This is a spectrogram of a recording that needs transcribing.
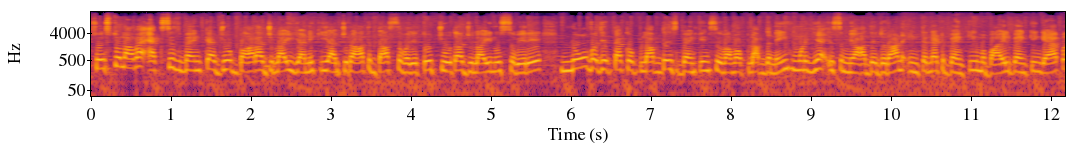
ਸੋ ਇਸ ਤੋਂ ਇਲਾਵਾ ਐਕਸਿਸ ਬੈਂਕ ਹੈ, ਜੋ 12 ਜੁਲਾਈ ਯਾਨੀ ਕਿ ਅੱਜ ਰਾਤ 10 ਵਜੇ ਤੋਂ 14 ਜੁਲਾਈ ਨੂੰ ਸਵੇਰੇ 9 ਵਜੇ ਤੱਕ ਉਪਲਬਧ ਇਸ ਬੈਂਕਿੰਗ ਸੇਵਾਵਾਂ ਉਪਲਬਧ ਨਹੀਂ ਹੋਣਗੀਆਂ। ਇਸ ਮਿਆਦ ਦੇ ਦੌਰਾਨ internet banking mobile banking app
